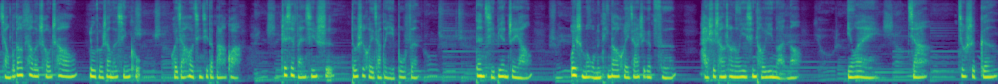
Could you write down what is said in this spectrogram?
抢不到票的惆怅，路途上的辛苦。回家后亲戚的八卦，这些烦心事都是回家的一部分。但即便这样，为什么我们听到“回家”这个词，还是常常容易心头一暖呢？因为家就是根，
